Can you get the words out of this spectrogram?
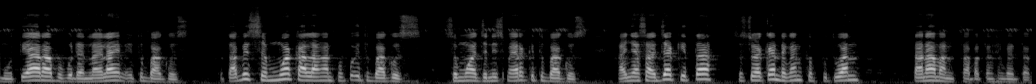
mutiara pupuk dan lain-lain itu bagus. Tetapi semua kalangan pupuk itu bagus. Semua jenis merek itu bagus. Hanya saja kita sesuaikan dengan kebutuhan tanaman sahabat tani sebentar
